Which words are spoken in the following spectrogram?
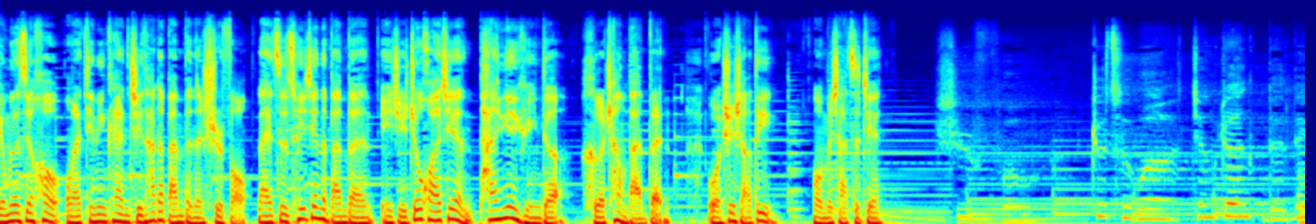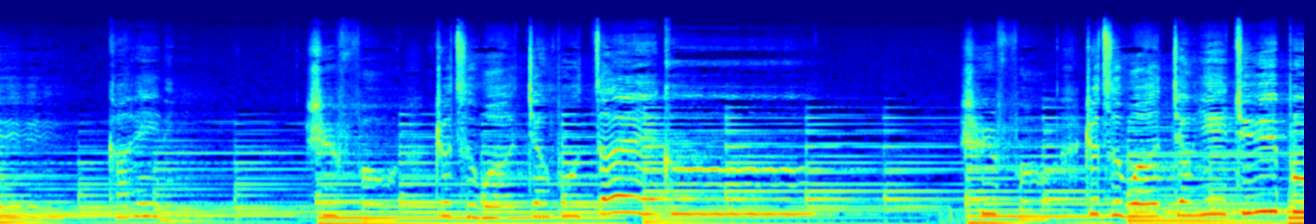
节目的最后，我们来听听看其他的版本的是否来自崔健的版本，以及周华健、潘越云的合唱版本。我是小弟，我们下次见。是否这次我将真的离开你？是否这次我将不再哭？是否这次我将一去不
